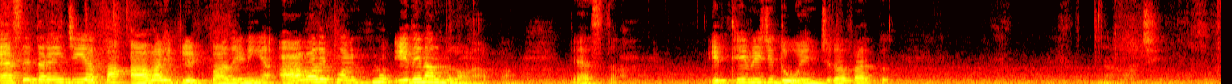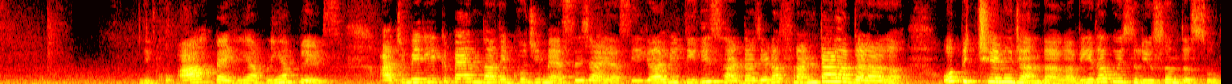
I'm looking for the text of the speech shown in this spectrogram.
ਐਸੇ ਤਰ੍ਹਾਂ ਹੀ ਜੀ ਆਪਾਂ ਆਹ ਵਾਲੀ ਪਲੇਟ ਪਾ ਦੇਣੀ ਆ। ਆਹ ਵਾਲੇ ਪੁਆਇੰਟ ਨੂੰ ਇਹਦੇ ਨਾਲ ਮਿਲਾਉਣਾ ਆਪਾਂ, ਇਸ ਤਰ੍ਹਾਂ। ਇੱਥੇ ਵੀ ਜੀ 2 ਇੰਚ ਦਾ ਫ਼ਰਕ। ਦੇਖੋ, ਆਹ ਪੈ ਗਈਆਂ ਆਪਣੀਆਂ ਪਲੇਟਸ ਅੱਜ ਮੇਰੀ ਇੱਕ ਭੈਣ ਦਾ ਦੇਖੋ ਜੀ ਮੈਸੇਜ ਆਇਆ ਸੀਗਾ ਵੀ ਦੀਦੀ ਸਾਡਾ ਜਿਹੜਾ ਫਰੰਟ ਵਾਲਾ ਗਲਾ ਗਾ, ਉਹ ਪਿੱਛੇ ਨੂੰ ਜਾਂਦਾਗਾ ਵੀ ਇਹਦਾ ਕੋਈ ਸੋਲੂਸ਼ਨ ਦੱਸੋ।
